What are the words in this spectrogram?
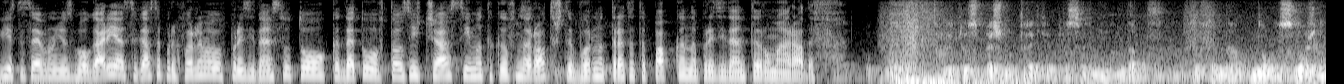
Вие сте с Евронюз България, а сега се прехвърляме в президентството, където в този час има такъв народ. Ще върна третата папка на президента Роман Радев. Творите успешно третия последен мандат в една много сложна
